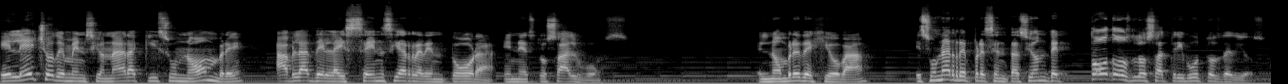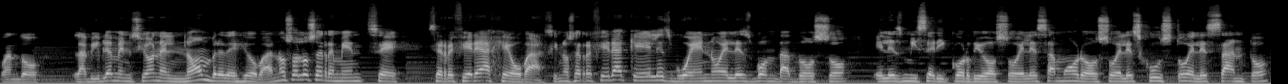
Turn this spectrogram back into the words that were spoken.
El hecho de mencionar aquí su nombre habla de la esencia redentora en estos salvos. El nombre de Jehová es una representación de todos los atributos de Dios. Cuando la Biblia menciona el nombre de Jehová, no solo se, refiere a Jehová, sino se refiere a que Él es bueno, Él es bondadoso, Él es misericordioso, Él es amoroso, Él es justo, Él es santo,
